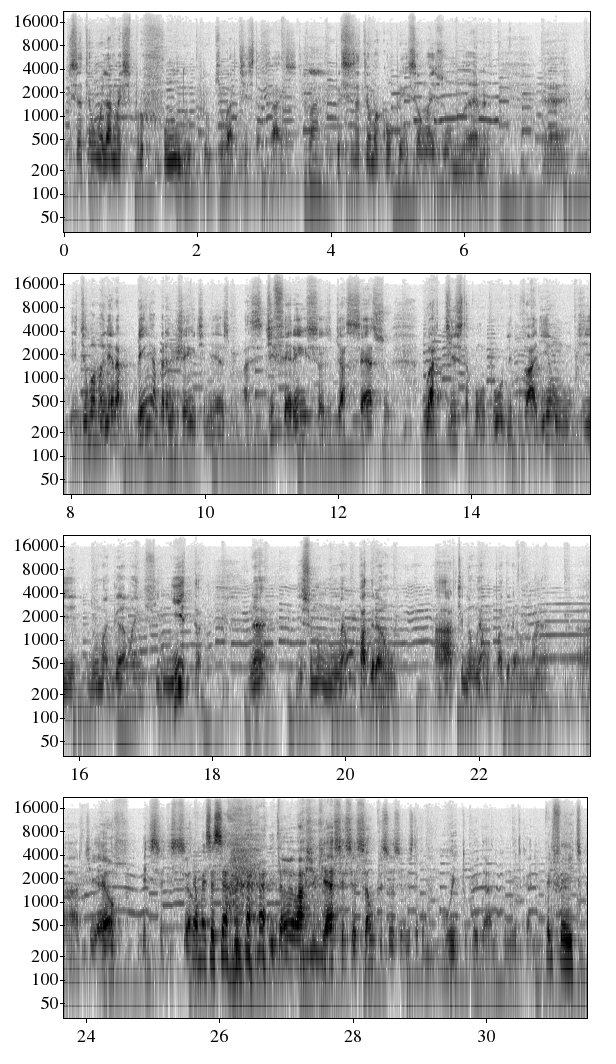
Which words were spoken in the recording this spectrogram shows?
precisa ter um olhar mais profundo para o que o artista faz. Claro. Precisa ter uma compreensão mais humana. É, e de uma maneira bem abrangente mesmo. As diferenças de acesso do artista com o público variam de, de uma gama infinita. Né? Isso não, não, é um padrão. A arte não é um padrão. Né? A arte é uma exceção. É uma exceção. então eu acho que essa exceção precisa ser vista com muito cuidado, com muito carinho. Perfeito.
